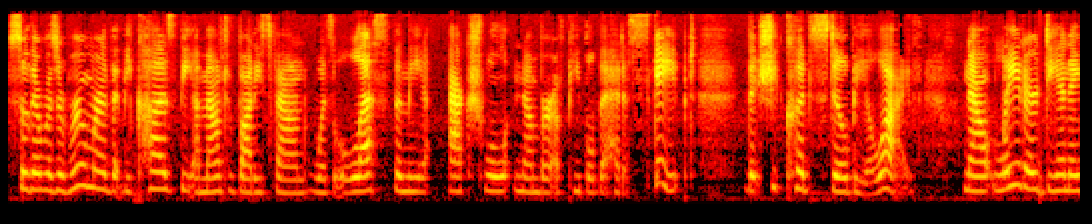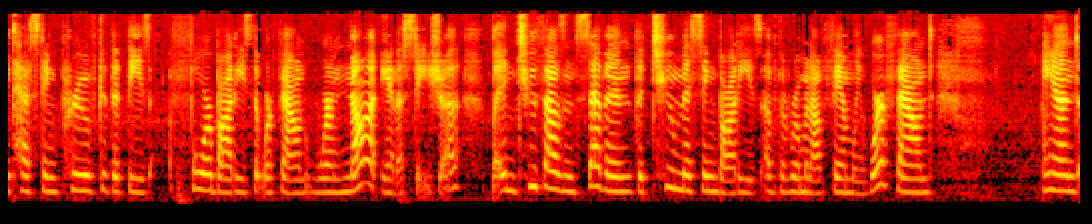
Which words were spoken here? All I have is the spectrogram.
So there was a rumor that because the amount of bodies found was less than the actual number of people that had escaped, that she could still be alive. Now, later DNA testing proved that these four bodies that were found were not Anastasia, but in 2007, the two missing bodies of the Romanov family were found, and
